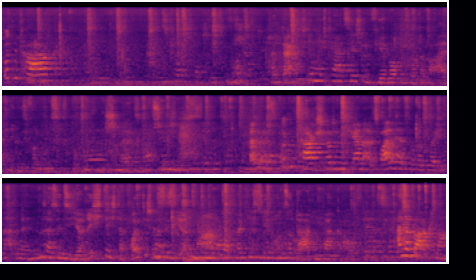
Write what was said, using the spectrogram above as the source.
Guten Tag. Dann danke ich Ihnen recht herzlich und vier Wochen vor der Wahl kriegen Sie von uns das. Tschüss. Hallo, guten Tag, ich würde mich gerne als Wahlhelferin bei Ihnen anmelden. Da sind Sie hier richtig. Da bräuchte ich mal bitte Ihren Namen. Da könnte ich Sie in unserer Datenbank aufnehmen. Anne Wagner.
